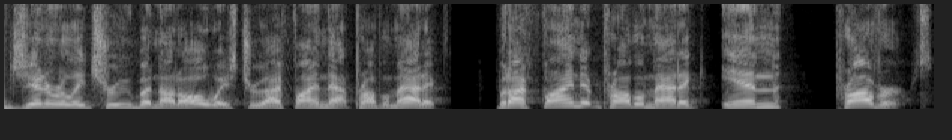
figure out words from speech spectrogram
generally true but not always true, I find that problematic. But I find it problematic in Proverbs.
